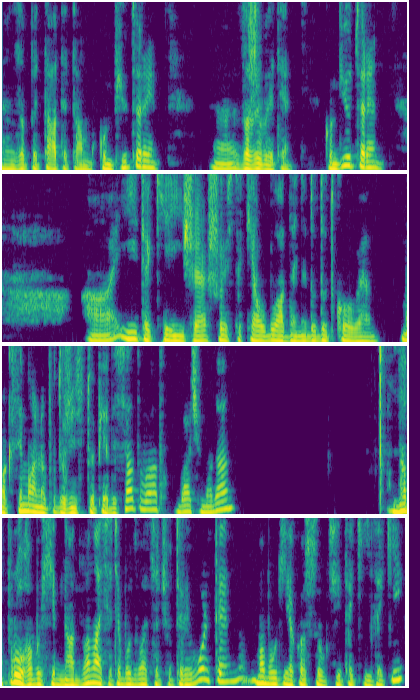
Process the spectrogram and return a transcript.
е, запитати там комп'ютери, е, заживити комп'ютери. І таке інше, щось таке обладнання додаткове. Максимальна потужність 150 Вт, бачимо, да? Напруга вихідна 12 або 24 вольти. Ну, Мабуть, є конструкції такі і такі.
